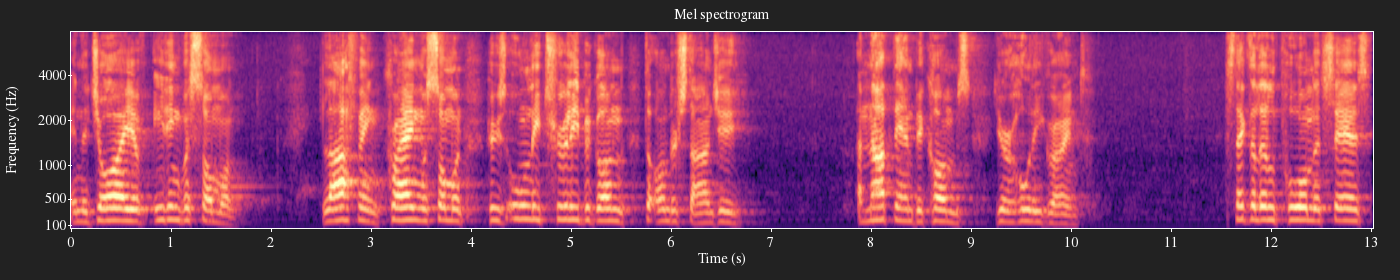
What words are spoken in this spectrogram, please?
in the joy of eating with someone, laughing, crying with someone who's only truly begun to understand you. And that then becomes your holy ground. It's like the little poem that says,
